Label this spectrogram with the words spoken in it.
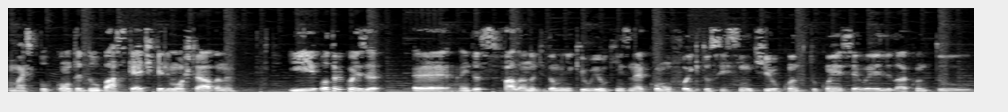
mas por conta do basquete que ele mostrava, né? E outra coisa, é, ainda falando de Dominic Wilkins, né? Como foi que tu se sentiu quando tu conheceu ele lá, quando tu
